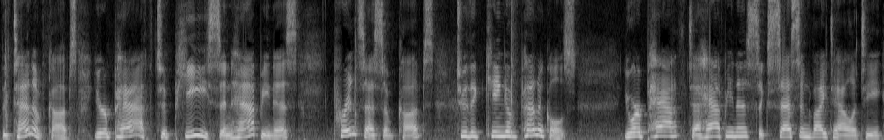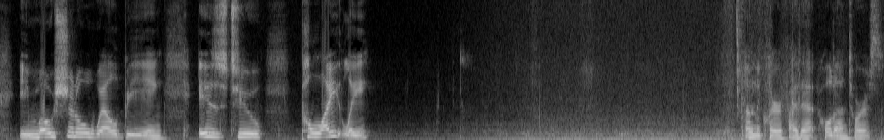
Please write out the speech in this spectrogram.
The Ten of Cups, your path to peace and happiness. Princess of Cups to the King of Pentacles. Your path to happiness, success, and vitality, emotional well being, is to politely. I'm going to clarify that. Hold on, Taurus.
